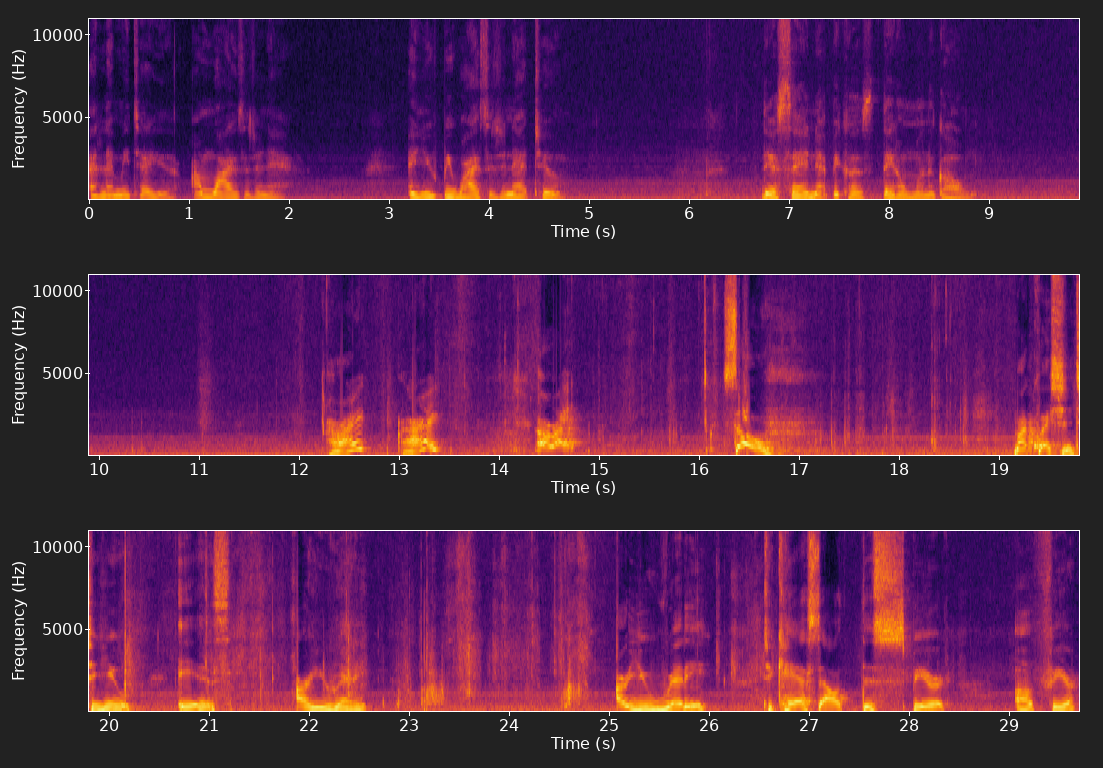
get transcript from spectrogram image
And let me tell you, I'm wiser than that. And you'd be wiser than that too. they're saying that because they don't want to go. All right? All right? All right. So, my question to you is Are you ready? Are you ready to cast out this spirit of fear?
